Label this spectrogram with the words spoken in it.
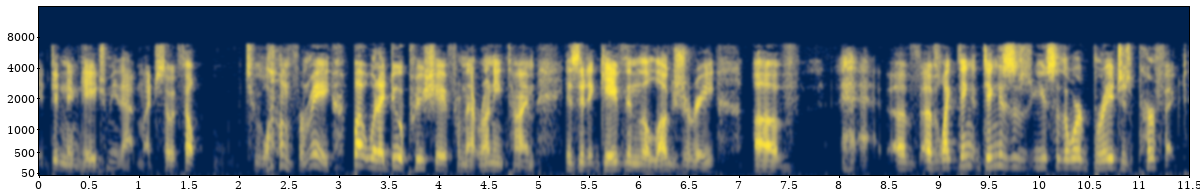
it didn't engage me that much, so it felt too long for me. But what I do appreciate from that running time is that it gave them the luxury of of, of like Ding, Dingus's use of the word bridge is perfect,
